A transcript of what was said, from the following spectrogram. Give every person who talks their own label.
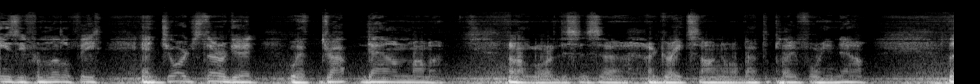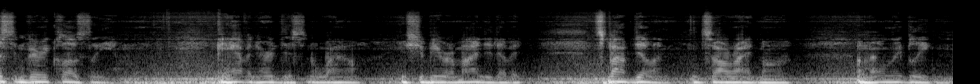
Speaker 1: Easy from Little Feat, and George Thorogood with Drop Down Mama. Oh Lord, this is a, a great song I'm about to play for you now. Listen very closely. If you haven't heard this in a while, you should be reminded of it. It's Bob Dylan. It's all right, Ma. I'm only bleeding.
